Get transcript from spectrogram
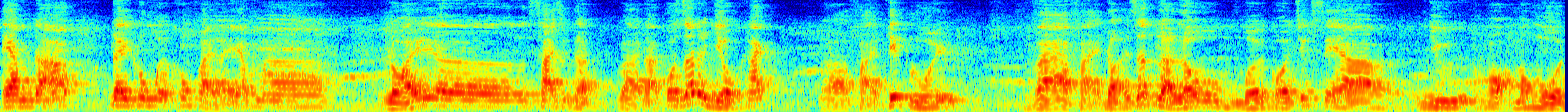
Em đã đây không không phải là em à, nói uh, sai sự thật và đã có rất là nhiều khách uh, phải tiếc nuối và phải đợi rất là lâu mới có chiếc xe như họ mong muốn.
